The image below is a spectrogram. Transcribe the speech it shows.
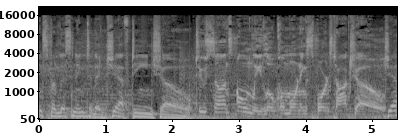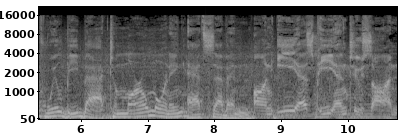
Thanks for listening to the Jeff Dean Show, Tucson's only local morning sports talk show. Jeff will be back tomorrow morning at 7 on ESPN Tucson.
